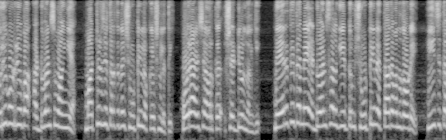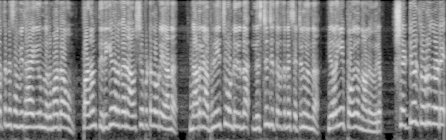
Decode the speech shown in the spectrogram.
ഒരു കോടി രൂപ അഡ്വാൻസ് വാങ്ങിയ മറ്റൊരു ചിത്രത്തിന്റെ ഷൂട്ടിംഗ് ലൊക്കേഷനിലെത്തി ഒരാഴ്ച അവർക്ക് ഷെഡ്യൂൾ നൽകി. നേരത്തെ തന്നെ അഡ്വാൻസ് നൽകിയിട്ടും ഷൂട്ടിംഗിന് എത്താതെ വന്നതോടെ ഈ ചിത്രത്തിന്റെ സംവിധായകരും നിർമ്മാതാവും പണം തിരികെ നൽകാൻ ആവശ്യപ്പെട്ടതോടെയാണ് നടൻ അഭിനയിച്ചുകൊണ്ടിരുന്ന ലിസ്റ്റിൻ ചിത്രത്തിന്റെ സെറ്റിൽ നിന്ന് ഇറങ്ങിപ്പോയതെന്നാണ് വിവരം. ഷെഡ്യൂൾ തുടരുന്നതോടെ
